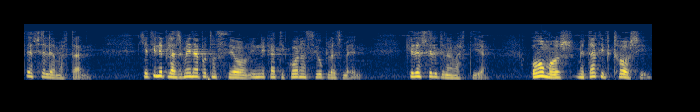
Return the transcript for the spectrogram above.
δεν θέλει να αμαρτάνει. Γιατί είναι πλασμένη από τον Θεό, είναι κατ' εικόνα Θεού πλασμένη και δεν θέλει την αμαρτία. Όμως μετά την πτώση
